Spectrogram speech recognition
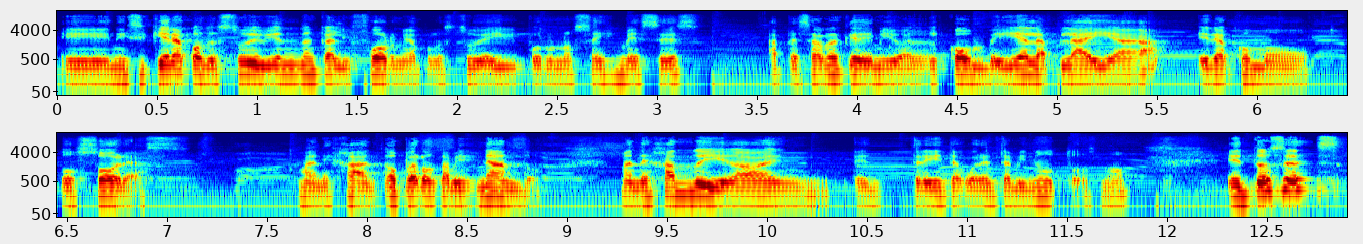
Eh, ni siquiera cuando estuve viviendo en California, porque estuve ahí por unos seis meses, a pesar de que de mi balcón veía la playa, era como dos horas manejando, oh, perdón, caminando. Manejando llegaba en, 30, 40 minutos, ¿no? Entonces,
